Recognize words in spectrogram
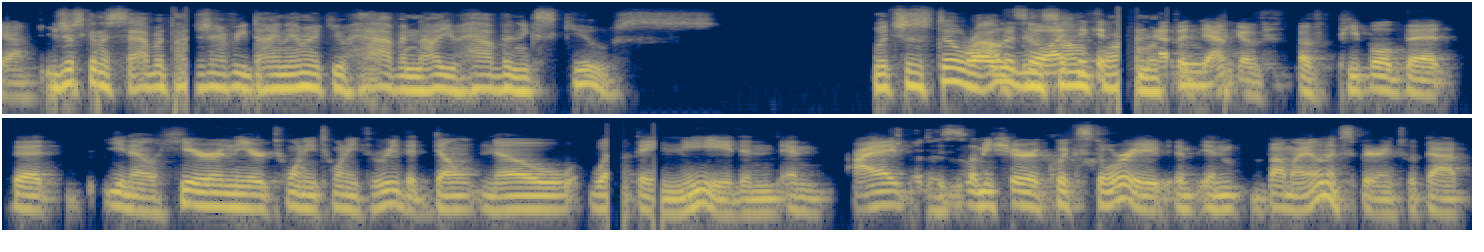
Yeah. You're just going to sabotage every dynamic you have, and now you have an excuse which is still routed well, so in some I think form. It's an epidemic of, of people that that you know here in the year 2023 that don't know what they need, and and I let me share a quick story in, in, about my own experience with that.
